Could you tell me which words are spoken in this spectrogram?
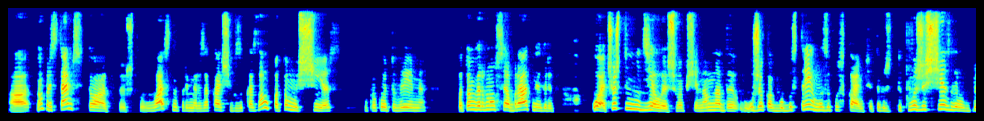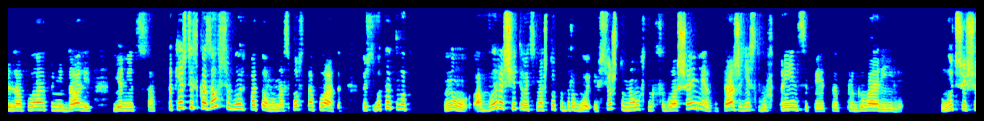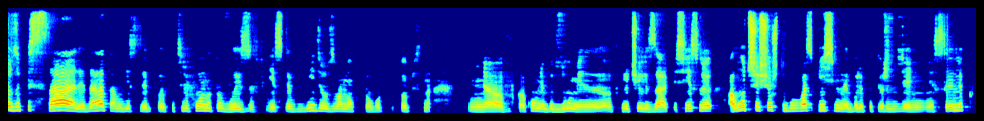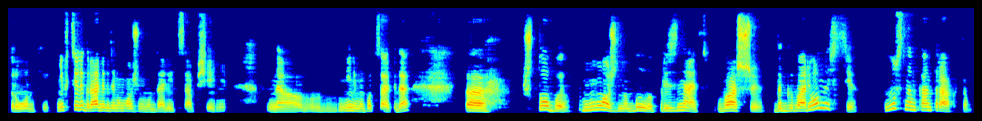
а, ну, представим ситуацию, что у вас, например, заказчик заказал, потом исчез на какое-то время, потом вернулся обратно и говорит, ой, а что ж ты не делаешь вообще, нам надо уже как бы быстрее, мы запускаемся. Ты говоришь, так вы же исчезли, предоплату не дали, я не сам. Так я же тебе сказал, все будет потом, у нас постоплата. То есть вот это вот ну, а вы рассчитываете на что-то другое. И все, что на устных соглашениях, даже если вы в принципе это проговорили, лучше еще записали, да, там, если по, по телефону, то вызов, если в видеозвонок, то вот, собственно, а, в каком-нибудь зуме э, включили запись. Если, а лучше еще, чтобы у вас письменные были подтверждения с электронки, не в Телеграме, где мы можем удалить сообщение, а, минимум в WhatsApp, да, э, чтобы можно было признать ваши договоренности устным контрактом.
